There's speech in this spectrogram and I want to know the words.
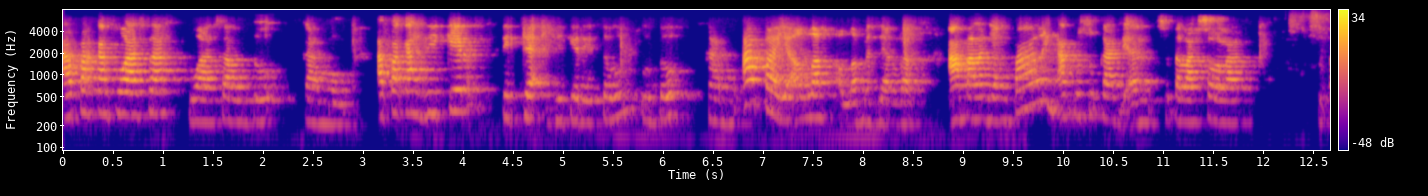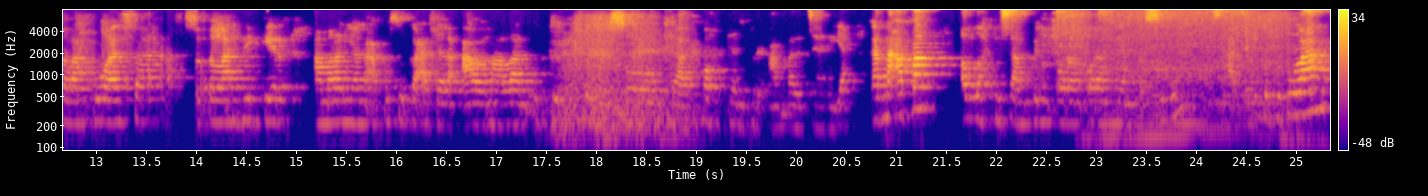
Apakah puasa? Puasa untuk kamu. Apakah zikir? Tidak, zikir itu untuk kamu. Apa ya Allah? Allah menjawab, amalan yang paling aku suka setelah sholat, setelah puasa, setelah zikir, amalan yang aku suka adalah amalan untuk bersodakoh dan beramal jariah. Karena apa? Allah di samping orang-orang yang kesuh saat ini kebetulan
